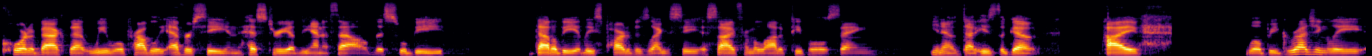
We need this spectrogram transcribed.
quarterback that we will probably ever see in the history of the NFL. This will be that'll be at least part of his legacy aside from a lot of people saying, you know, that he's the goat. I will begrudgingly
